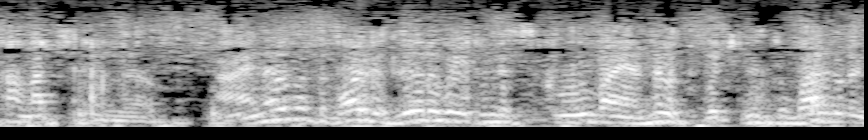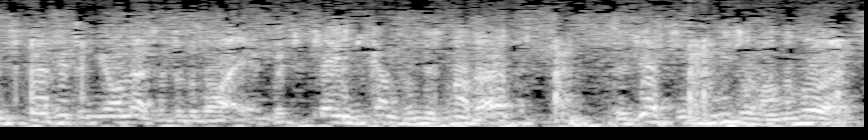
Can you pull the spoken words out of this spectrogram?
How much do you know? I know that the boy was lured away from the school by a note which Mr. Wilder inserted in your letter to the boy, which claims come from his mother, suggesting meet him on the moors.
